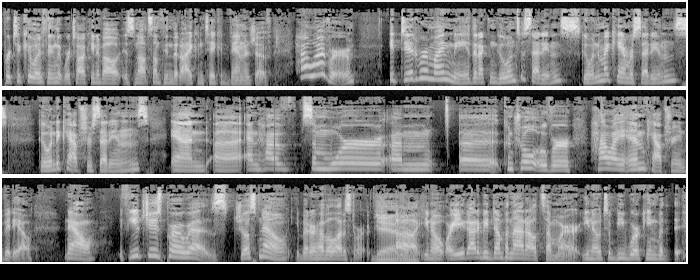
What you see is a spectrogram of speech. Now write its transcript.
particular thing that we're talking about is not something that I can take advantage of. However, it did remind me that I can go into settings, go into my camera settings, go into capture settings, and uh, and have some more um, uh, control over how I am capturing video. Now, if you choose ProRes, just know you better have a lot of storage. Yeah, Uh, yeah. you know, or you got to be dumping that out somewhere. You know, to be working with it.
